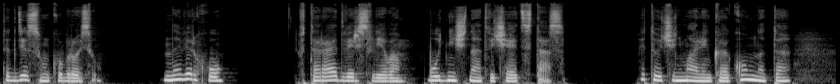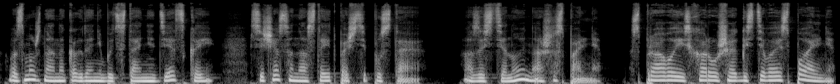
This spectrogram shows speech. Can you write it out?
ты где сумку бросил?» «Наверху». «Вторая дверь слева», — буднично отвечает Стас. «Это очень маленькая комната. Возможно, она когда-нибудь станет детской. Сейчас она стоит почти пустая. А за стеной наша спальня». «Справа есть хорошая гостевая спальня»,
